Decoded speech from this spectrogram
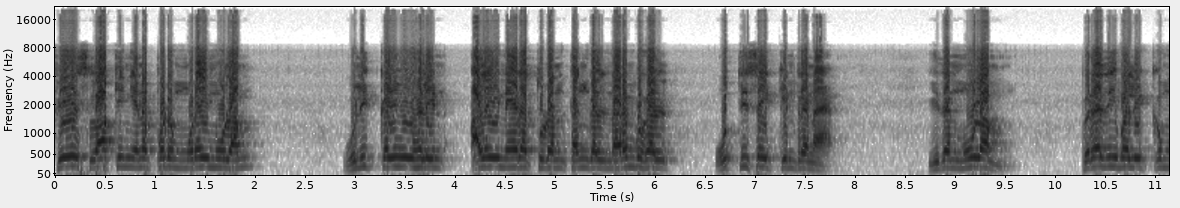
ஃபேஸ் லாக்கிங் எனப்படும் முறை மூலம் ஒலிக்கழிவுகளின் அலை நேரத்துடன் தங்கள் நரம்புகள் ஒத்திசைக்கின்றன. இதன் மூலம் பிரதிபலிக்கும்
